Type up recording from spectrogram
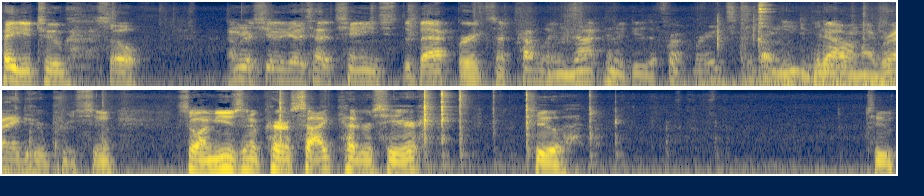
Hey YouTube, so I'm going to show you guys how to change the back brakes. I'm probably not going to do the front brakes because I need to get out on my ride here pretty soon. So I'm using a pair of side cutters here to to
